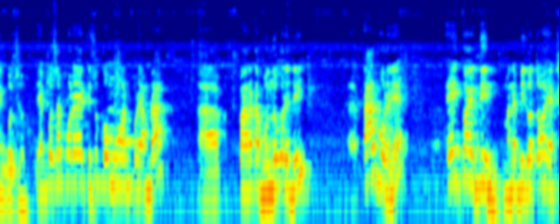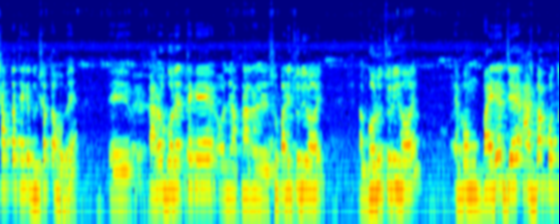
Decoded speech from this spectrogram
এক বছর। এক বছর পরে, কিছু কম হওয়ার পরে আমরা পাহারাটা বন্ধ করে দিই। তারপরে এই কয়েকদিন মানে বিগত এক সপ্তাহ থেকে দুই সপ্তাহ হবে, এই কারও ঘরের থেকে ওই আপনার সুপারি চুরি হয়, গরু চুরি হয় এবং বাইরের যে আসবাবপত্র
